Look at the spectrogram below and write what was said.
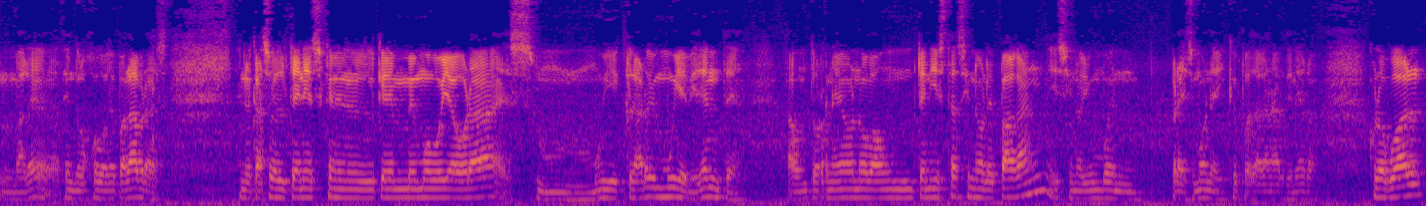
¿Vale? Haciendo el juego de palabras. En el caso del tenis en el que me muevo yo ahora es muy claro y muy evidente a un torneo no va un tenista si no le pagan y si no hay un buen prize money que pueda ganar dinero. Con lo cual,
